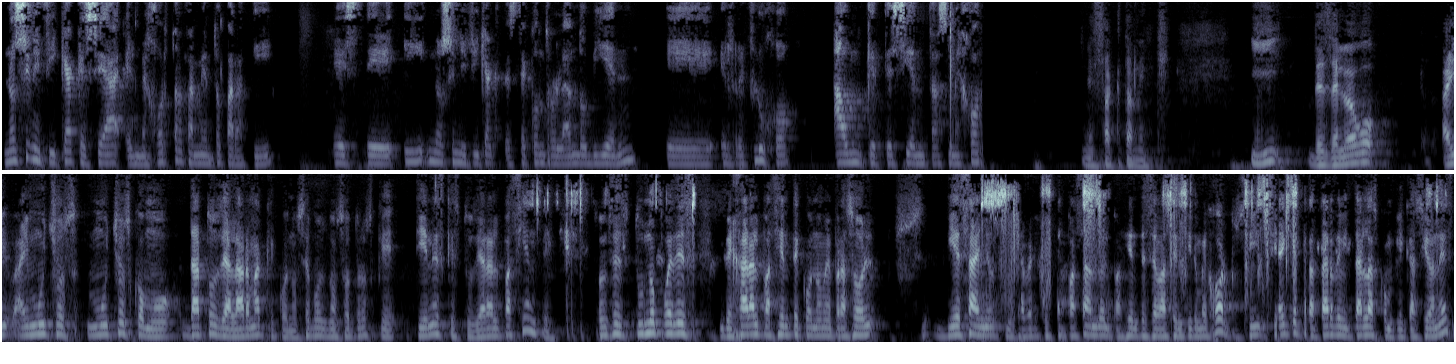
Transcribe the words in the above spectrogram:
no significa que sea el mejor tratamiento para ti este, y no significa que te esté controlando bien eh, el reflujo, aunque te sientas mejor. Exactamente. Y desde luego hay, hay, muchos, muchos como datos de alarma que conocemos nosotros que tienes que estudiar al paciente. Entonces tú no puedes dejar al paciente con omeprazol 10 años sin saber qué está pasando, el paciente se va a sentir mejor. Pues sí, sí hay que tratar de evitar las complicaciones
